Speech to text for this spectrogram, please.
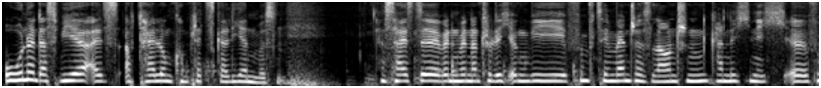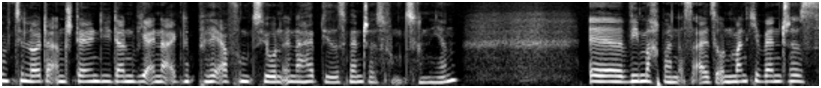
ohne dass wir als Abteilung komplett skalieren müssen. Das heißt, äh, wenn wir natürlich irgendwie 15 Ventures launchen, kann ich nicht äh, 15 Leute anstellen, die dann wie eine eigene PR-Funktion innerhalb dieses Ventures funktionieren. Äh, wie macht man das also? Und manche Ventures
